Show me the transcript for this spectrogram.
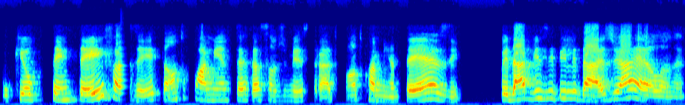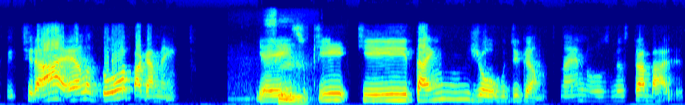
O que eu tentei fazer, tanto com a minha dissertação de mestrado quanto com a minha tese, foi dar visibilidade a ela, né? Foi tirar ela do apagamento. E é Sim. isso que está em jogo, digamos, né, nos meus trabalhos.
